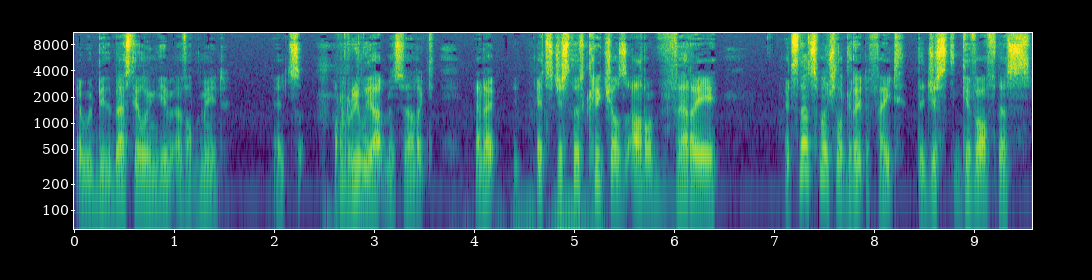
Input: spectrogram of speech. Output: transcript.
it would be the best Alien game ever made. It's really atmospheric, and it, it's just those creatures are very. It's not so much like great to fight; they just give off this,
